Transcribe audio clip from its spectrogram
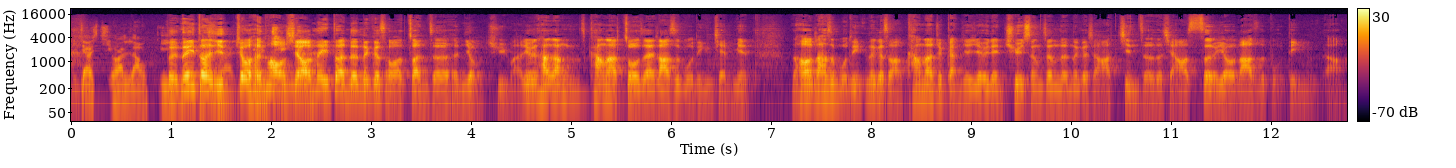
比较喜欢老弟，对那一段也就很好笑，那一段的那个什么转折很有趣嘛，因为他让康纳坐在拉斯普丁前面，然后拉斯普丁那个什么康纳就感觉有一点怯生生的那个想要尽责的想要色诱拉斯普丁，你知道？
